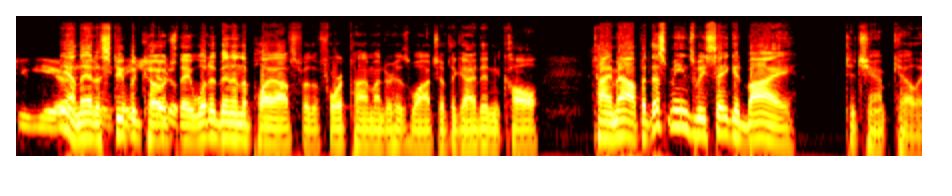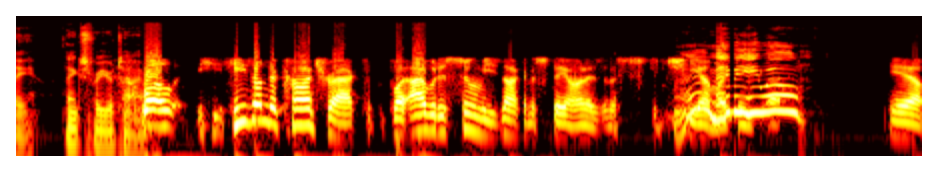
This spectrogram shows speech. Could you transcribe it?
few years. Yeah, and they had a They- stupid coach. They would have been in the playoffs for the fourth time under his watch if the guy didn't call timeout. But this means we say goodbye to Champ Kelly. Thanks for your time. Well, he's under contract, but I would assume he's not going to stay on as an assistant Yeah, GM. Maybe he uh, will. Yeah.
